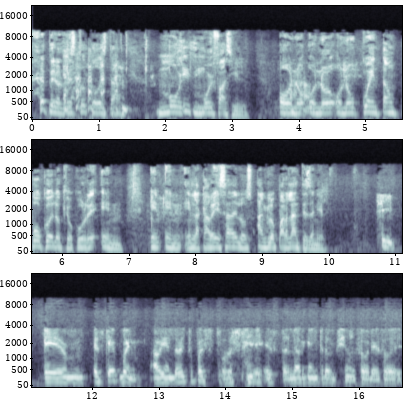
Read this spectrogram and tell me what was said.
pero el resto todo está muy, muy fácil o no, o no, o no cuenta un poco de lo que ocurre en, en, en, la cabeza de los angloparlantes, Daniel. Sí, Eh, es que, bueno, habiendo hecho pues toda este, esta larga introducción sobre eso de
